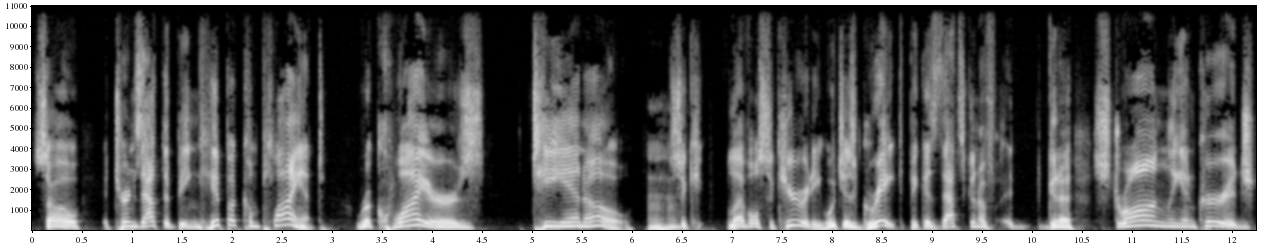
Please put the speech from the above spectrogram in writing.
So it turns out that being HIPAA compliant requires TNO mm-hmm. secu- level security, which is great because that's going to going to strongly encourage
